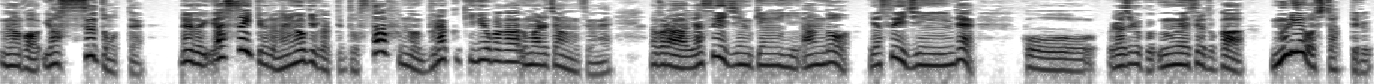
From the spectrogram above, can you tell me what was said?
なんか安いと思って。だけど安いってことは何が起きるかっていうと、スタッフのブラック企業家が生まれちゃうんですよね。だから安い人件費安い人員で、こう、ラジオ局運営するとか、無理をしちゃってる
